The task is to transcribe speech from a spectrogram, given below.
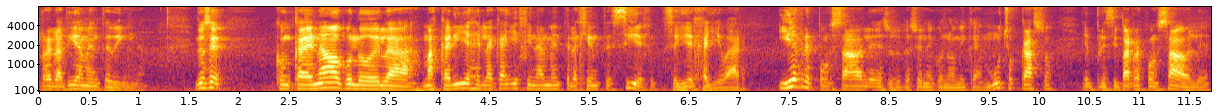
relativamente digna. Entonces, concadenado con lo de las mascarillas en la calle, finalmente la gente sí se deja llevar y es responsable de su situación económica. En muchos casos, el principal responsable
